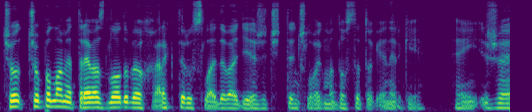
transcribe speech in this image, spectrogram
Čo, čo podľa mňa treba z dlhodobého charakteru sledovať je, že či ten človek má dostatok energie. Hej, že,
